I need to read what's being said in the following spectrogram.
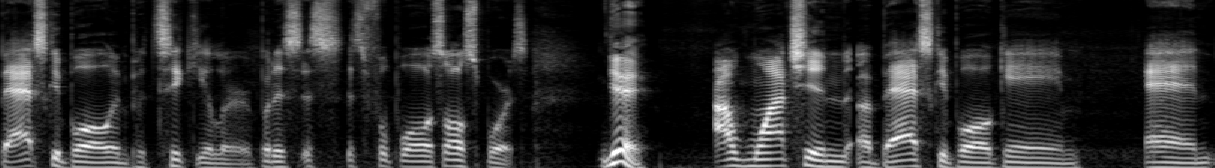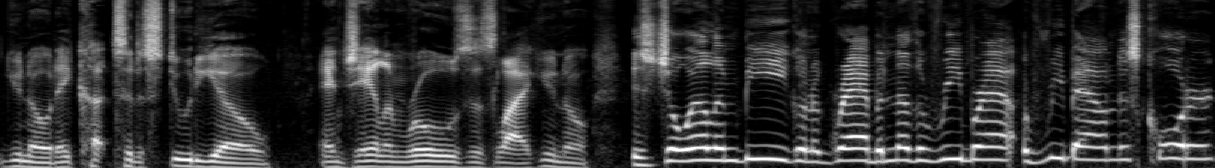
basketball in particular, but it's it's it's football, it's all sports. Yeah, I'm watching a basketball game, and you know they cut to the studio, and Jalen Rose is like, you know, is Joel Embiid gonna grab another rebound rebound this quarter?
